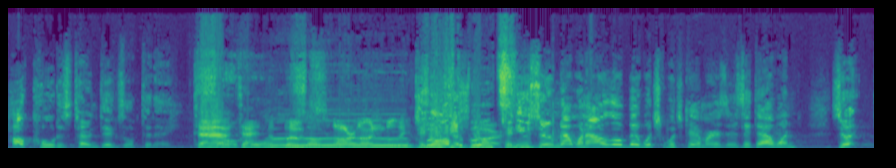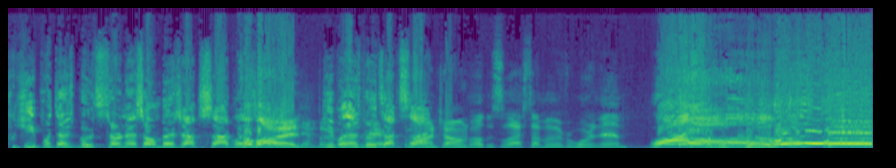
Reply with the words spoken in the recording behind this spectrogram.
How cool does Tone Diggs look today? 10 out of 10. cool. The boots So cool. are unbelievable. Can you, Movie also- star. can you zoom that one out a little bit? Which which camera is it? Is it that one? So can you put those boots, turn that son bitch out to sideways? Come on. Right. Can you those boots out to Come on, side? Tone. Well, this is the last time I've ever worn them. Wow. cool. Come on.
